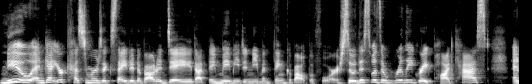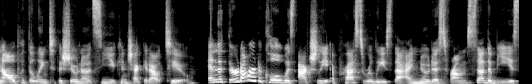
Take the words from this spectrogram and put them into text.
new and get your customers excited about a day that they maybe didn't even think about before. So, this was a really great podcast, and I'll put the link to the show notes so you can check it out too. And the third article was actually a press release that I noticed from Sotheby's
